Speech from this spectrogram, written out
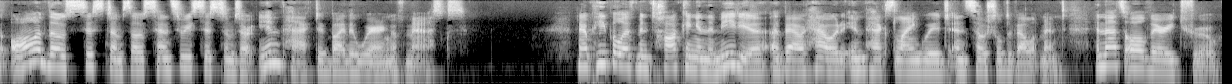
So all of those systems, those sensory systems are impacted by the wearing of masks. Now, people have been talking in the media about how it impacts language and social development, and that's all very true.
